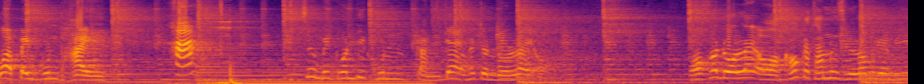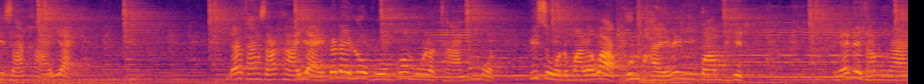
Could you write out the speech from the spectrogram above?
ว่าเป็นคุณไผ่ฮะซึ่งเป็นคนที่คุณกลั่นแกล้งเขาจนโดนไล่ออก พอเขาโดนไล่ออกเขาก็ทำหนังสือร้องเรียนไปที่สาขาใหญ่ แล้วทางสาขาใหญ่ก็ได้รวบรวมข้อมูลหลักฐานทั้งหมด พิสูจน์ออกมาแล้วว่าคุณไผ่ไม่มีความผิด และได้ทำงาน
